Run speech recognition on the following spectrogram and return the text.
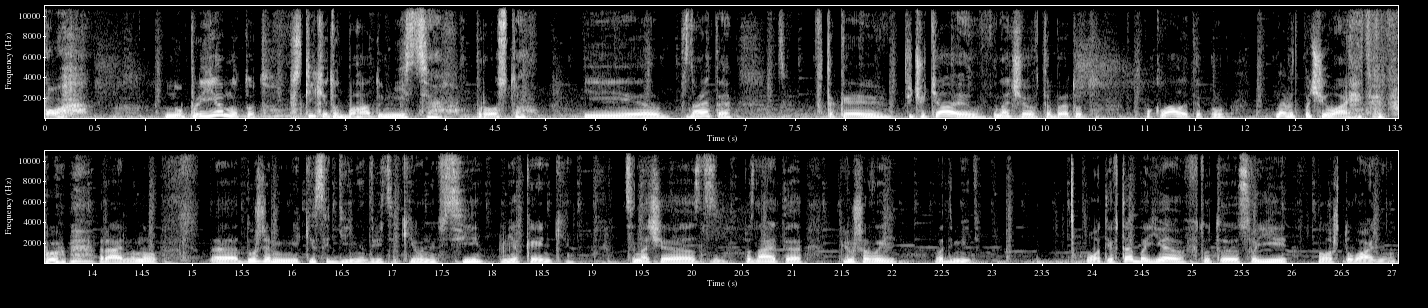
О, ну приємно тут. Скільки тут багато місця. Просто. І знаєте, таке відчуття, наче в тебе тут поклали, типу, на відпочиває, типу, реально. Ну, е, дуже м'які сидіння. Дивіться, які вони всі м'якенькі. Це наче, знаєте, плюшовий ведмідь. От, і в тебе є тут е, свої налаштування. От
